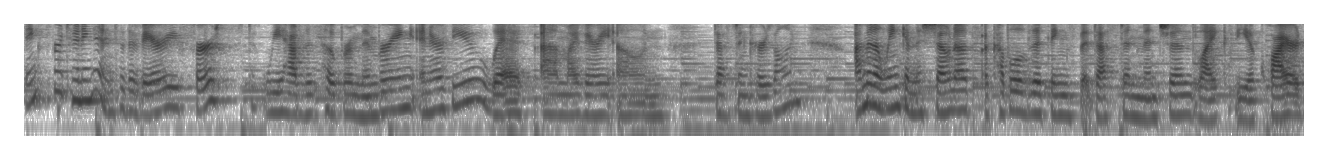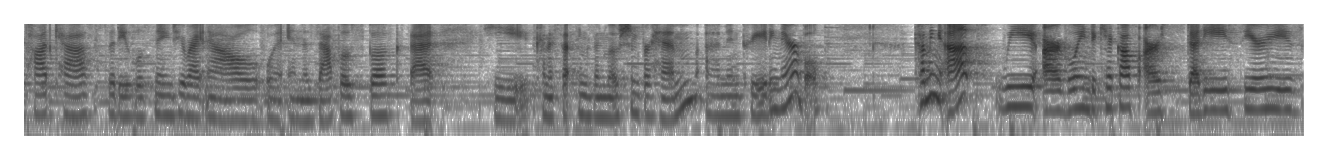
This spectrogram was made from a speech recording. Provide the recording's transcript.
Thanks for tuning in to the very first We Have This Hope Remembering interview with um, my very own Dustin Curzon. I'm going to link in the show notes a couple of the things that Dustin mentioned, like the Acquired podcast that he's listening to right now, and the Zappos book that he kind of set things in motion for him um, in creating Narrable. Coming up, we are going to kick off our study series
